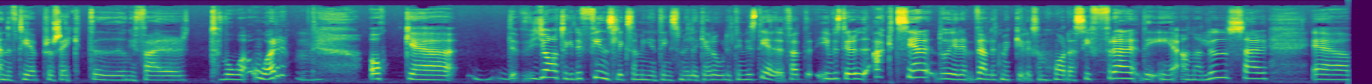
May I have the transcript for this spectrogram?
NFT-projekt i ungefär två år. Mm. Och eh, jag tycker det finns liksom ingenting som är lika roligt att investera i. För att investera i aktier, då är det väldigt mycket liksom hårda siffror, det är analyser. Eh,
